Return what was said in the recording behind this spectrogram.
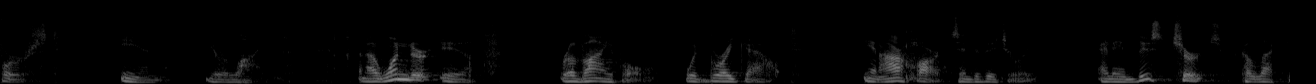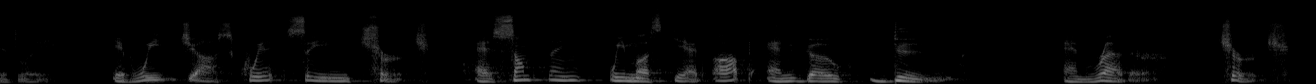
first in your life. And I wonder if revival would break out in our hearts individually and in this church collectively if we just quit seeing church as something we must get up and go do, and rather church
